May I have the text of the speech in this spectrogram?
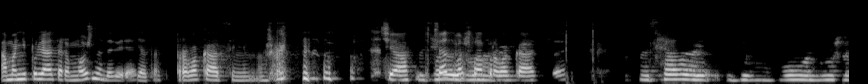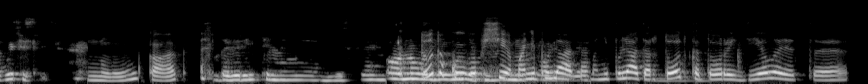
А манипуляторам можно доверять? Я так, провокации немножко. В чат вошла провокация. Сначала его нужно вычислить. Ну, как? Доверительными действиями. О, ну, Кто такой нет, вообще нет, манипулятор? Нет. Манипулятор тот, который делает э,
